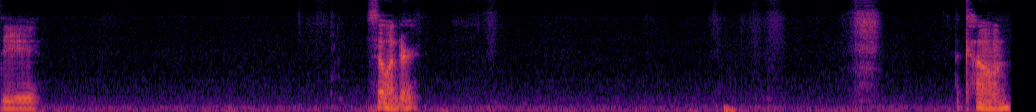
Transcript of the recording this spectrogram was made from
the cylinder, the cone,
